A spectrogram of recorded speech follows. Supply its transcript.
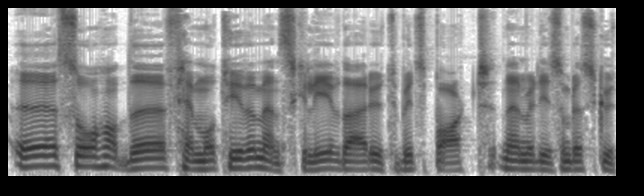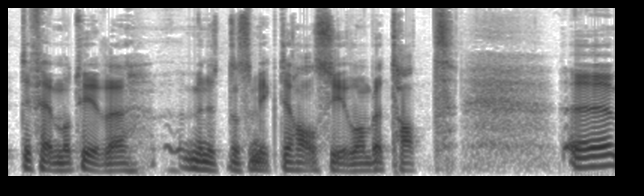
så hadde 25 menneskeliv der ute blitt spart, nemlig de som ble skutt i 25 minuttene som gikk til halv syv og ble tatt. Eh,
